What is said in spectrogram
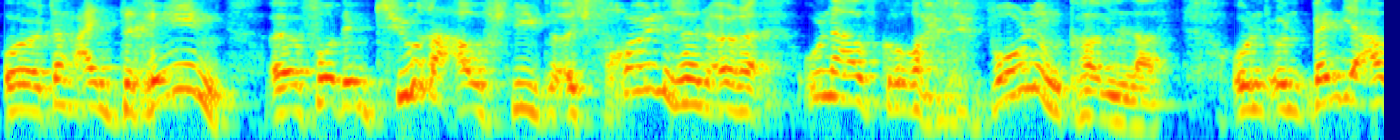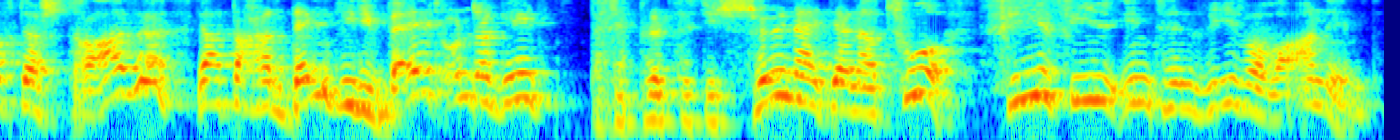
oder dass ein Drehen äh, vor dem Türe aufschließen Euch fröhlicher in Eure unaufgeräumte Wohnung kommen lasst und, und wenn ihr auf der Straße ja, daran denkt wie die Welt untergeht, dass ihr plötzlich die Schönheit der Natur viel viel intensiver wahrnehmt.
